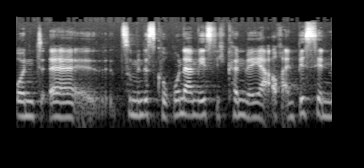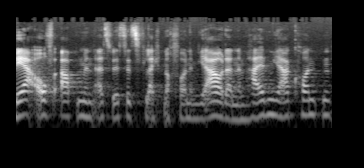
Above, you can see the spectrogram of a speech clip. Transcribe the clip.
Und äh, zumindest Corona-mäßig können wir ja auch ein bisschen mehr aufatmen, als wir es jetzt vielleicht noch vor einem Jahr oder einem halben Jahr konnten.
